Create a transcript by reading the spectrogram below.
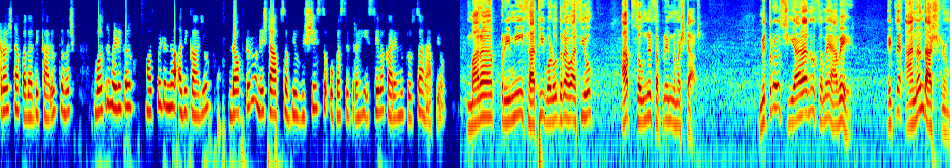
ટ્રસ્ટના પદાધિકારીઓ તેમજ વદ્ર મેડિકલ હોસ્પિટલના અધિકારીઓ, ડોક્ટરો અને સ્ટાફ સભ્યો વિશેષ ઉપસ્થિત રહી સેવા કાર્યને પ્રોત્સાહન આપ્યું. મારા પ્રેમી સાથી વડોદરાવાસીઓ, આપ સૌને સપ્રેમ નમસ્કાર. મિત્રો, શિયાળાનો સમય આવે એટલે આનંદ આશ્રમ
